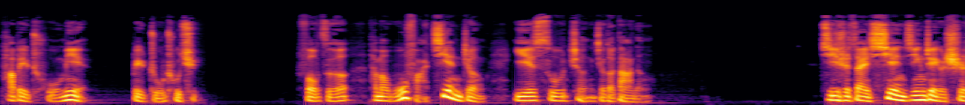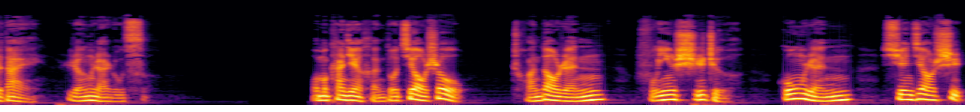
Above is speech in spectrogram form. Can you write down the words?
他被除灭、被逐出去，否则他们无法见证耶稣拯救的大能。即使在现今这个时代，仍然如此。我们看见很多教授、传道人。福音使者、工人、宣教士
